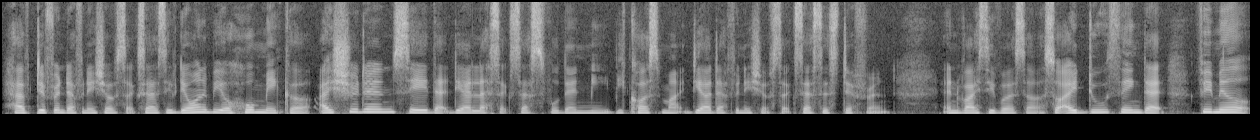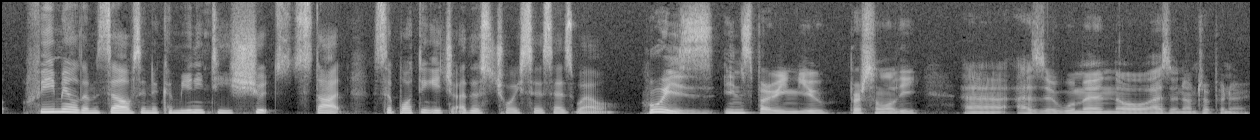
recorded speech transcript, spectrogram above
have different definition of success. If they want to be a homemaker i shouldn't say that they are less successful than me because my their definition of success is different and vice versa. So i do think that female female themselves in the community should start supporting each other's choices as well. Who is inspiring you personally uh, as a woman or as an entrepreneur?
